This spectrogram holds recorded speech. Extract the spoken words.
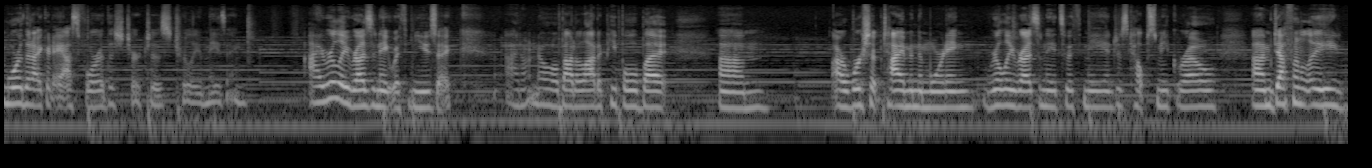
more than I could ask for. This church is truly amazing. I really resonate with music. I don't know about a lot of people, but um, our worship time in the morning really resonates with me and just helps me grow. Um, definitely,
